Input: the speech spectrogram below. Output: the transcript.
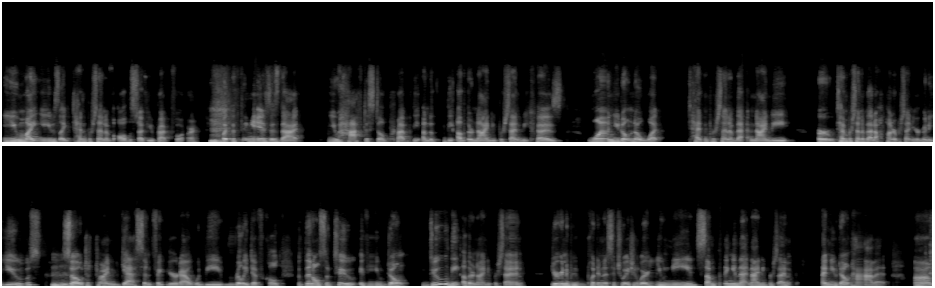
you might use like 10% of all the stuff you prepped for. but the thing is, is that you have to still prep the under the other 90% because one, you don't know what 10% of that 90 or 10% of that 100% you're going to use. Mm-hmm. So to try and guess and figure it out would be really difficult. But then also too, if you don't do the other 90%, you're going to be put in a situation where you need something in that 90% and you don't have it. Um,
